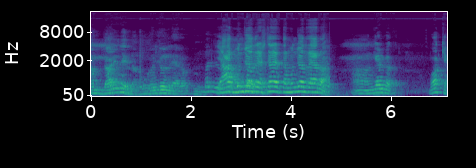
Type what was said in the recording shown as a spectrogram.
ನಮ್ಗೆ ದಾರಿನೇ ಇಲ್ಲ ಮಂಜು ಅಂದ್ರೆ ಯಾರು ಮುಂಜು ಅಂದ್ರೆ ಎಷ್ಟು ಜನ ಇರ್ತಾರೆ? ಮುಂಜು ಅಂದ್ರೆ ಯಾರು? ಹಾಂ ಹಂಗೆ ಹೇಳ್ಬೇಕು. ಓಕೆ.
